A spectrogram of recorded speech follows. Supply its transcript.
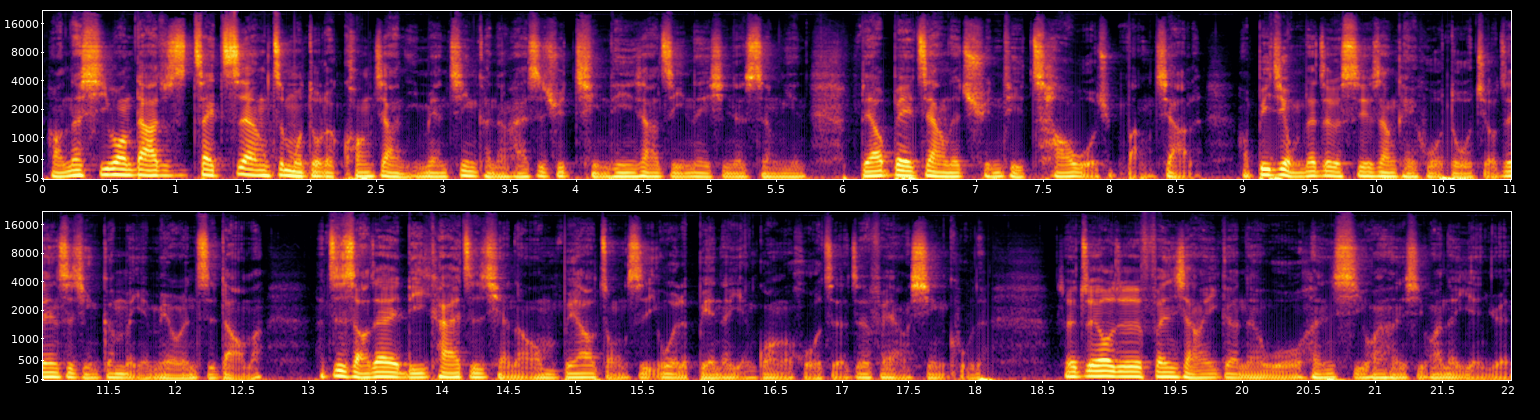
好，那希望大家就是在这样这么多的框架里面，尽可能还是去倾听一下自己内心的声音，不要被这样的群体超我去绑架了。好，毕竟我们在这个世界上可以活多久，这件事情根本也没有人知道嘛。至少在离开之前呢，我们不要总是为了别人的眼光而活着，这是非常辛苦的。所以最后就是分享一个呢，我很喜欢很喜欢的演员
